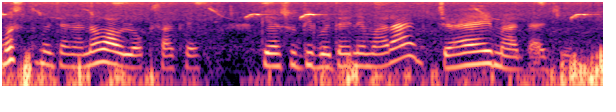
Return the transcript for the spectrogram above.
મસ્ત મજાના નવા વ્લોગ સાથે. ત્યાં સુધી બધાને મારા જય માતાજી.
